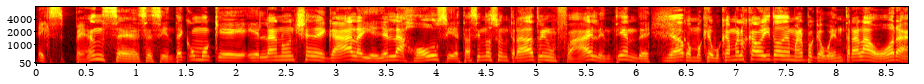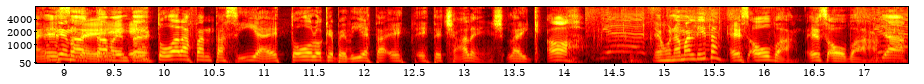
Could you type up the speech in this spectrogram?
expensive, se siente como que es la noche de gala y ella es la host y está haciendo su entrada triunfal, ¿entiendes? Yep. Como que búscame los caballitos de mar porque voy a entrar ahora, ¿entiendes? Exactamente. Es, es toda la fantasía, es todo lo que pedía esta, este challenge. Like, oh, Es una maldita. it's over, it's over. Ya.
